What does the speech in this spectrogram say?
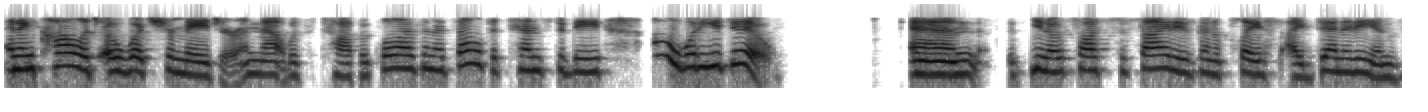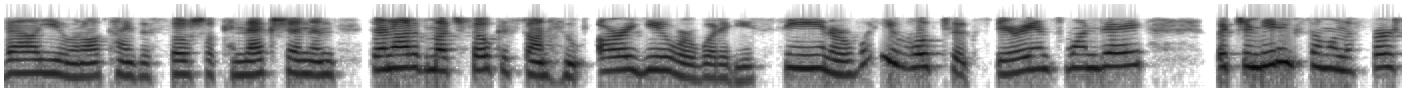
And in college, "Oh, what's your major?" And that was the topic. Well, as an adult, it tends to be, "Oh, what do you do?" And you know, so society is going to place identity and value and all kinds of social connection, and they're not as much focused on who are you or what have you seen or what do you hope to experience one day. But you're meeting someone the first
